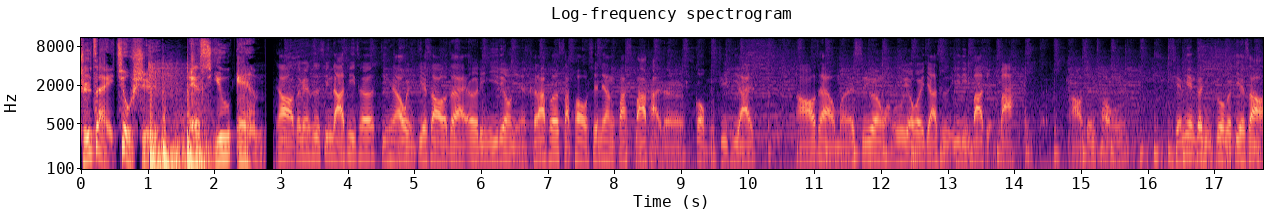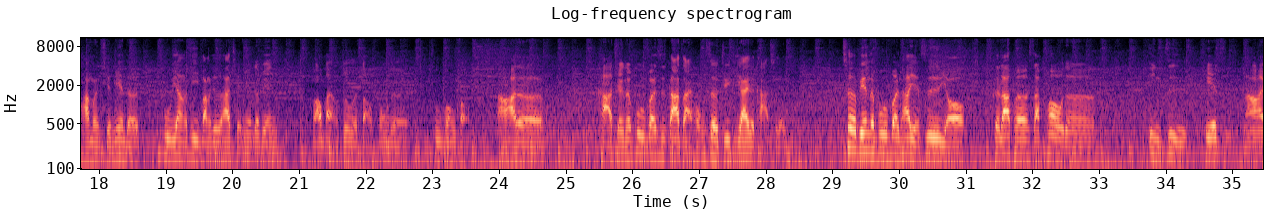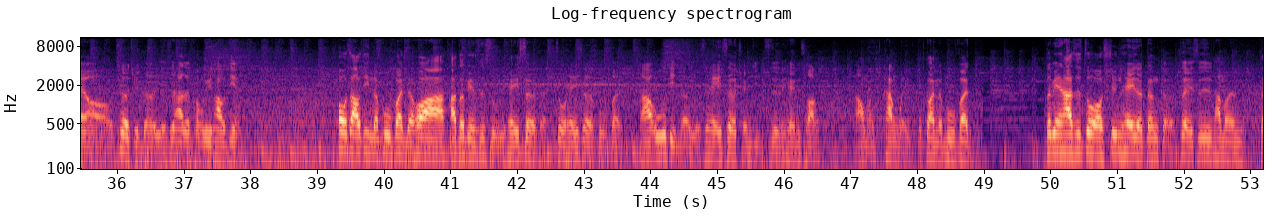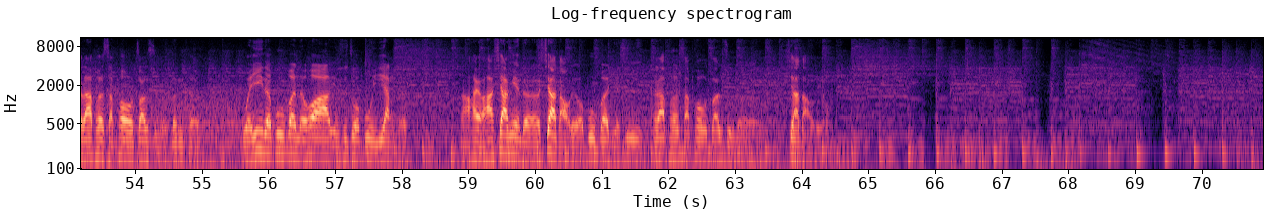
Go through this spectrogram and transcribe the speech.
实在就是 SUM。你好，这边是新达汽车，今天要为你介绍这台2016年 Club Support 限量88台的 Golf GTI。然后在我们 SUM 网络优惠价是一零八点八。然后先从前面跟你做个介绍，他们前面的不一样的地方就是它前面这边保杆有做个导风的出风口，然后它的卡钳的部分是搭载红色 GTI 的卡钳。侧边的部分，它也是由 Club Support 的印制贴纸，然后还有侧裙的也是它的空滤套件。后照镜的部分的话，它这边是属于黑色的，做黑色的部分。然后屋顶的也是黑色全景式的天窗。然后我们看尾尾段的部分，这边它是做熏黑的灯壳，这也是他们 Club Support 专属的灯壳。尾翼的部分的话，也是做不一样的。然后还有它下面的下导流部分，也是 Club Support 专属的下导流。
